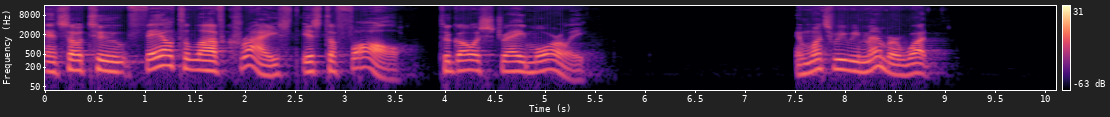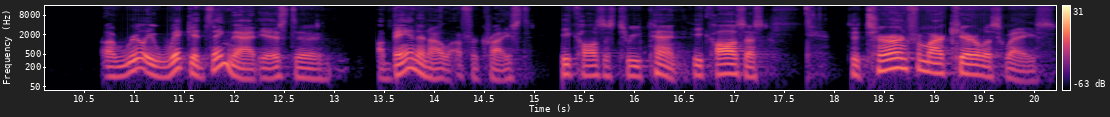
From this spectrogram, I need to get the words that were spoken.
and so to fail to love Christ is to fall, to go astray morally. And once we remember what a really wicked thing that is to abandon our love for Christ, he calls us to repent. He calls us to turn from our careless ways,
